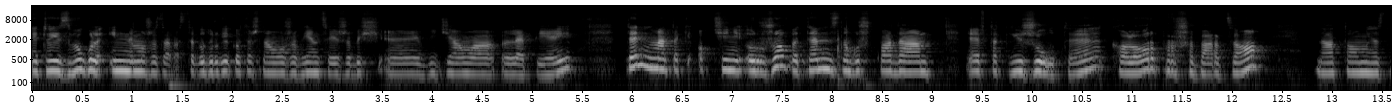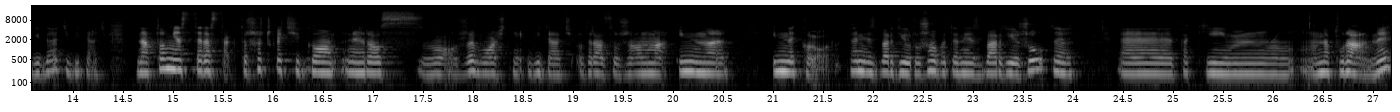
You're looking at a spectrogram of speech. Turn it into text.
y, to jest w ogóle inny, może zaraz, tego drugiego też nałożę więcej, żebyś widziała lepiej. Ten ma taki odcień różowy, ten znowuż wpada e, w taki żółty kolor, proszę bardzo. Natomiast widać, widać. Natomiast teraz tak, troszeczkę Ci go rozłożę. Właśnie widać od razu, że on ma inny, inny kolor. Ten jest bardziej różowy, ten jest bardziej żółty, e, taki mm, naturalny,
